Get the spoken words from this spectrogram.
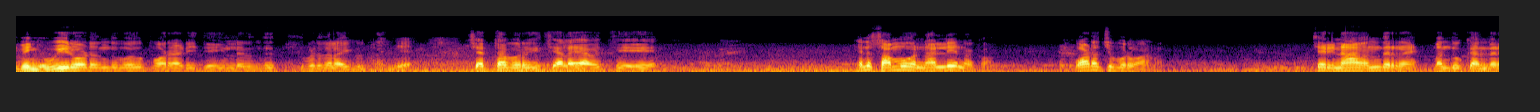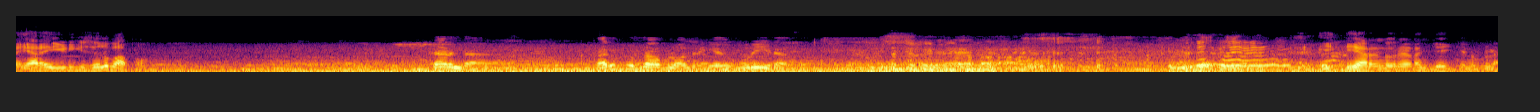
இவங்க உயிரோடு இருந்தபோது போராடி ஜெயிலில் இருந்து விடுதலை ஆகி கொடுத்தாங்க. செத்த பிறகு சிலையாக வச்சு என்ன சமூக நல்லிணக்கம். உடச்சி போடுவாங்க. சரி நான் வந்துடுறேன். வந்து உட்காந்துறேன் யாரையும் இடிக்க சொல்லு பார்ப்போம். சார் இந்த கருப்பு சாப்பில் வந்திருக்கீங்க குறியீடாது இரநூறு இடம் ஜெயிக்கணும்ல.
